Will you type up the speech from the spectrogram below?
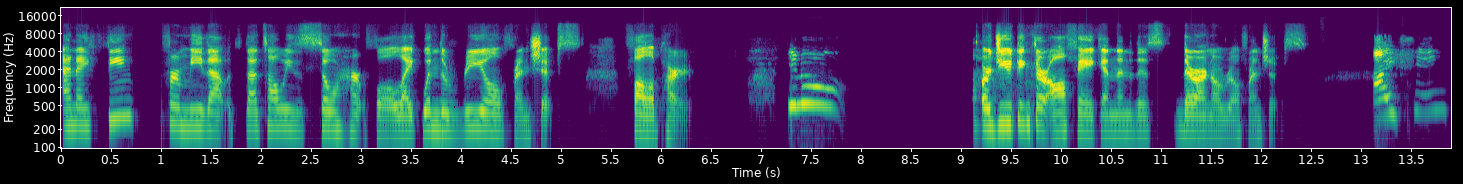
And i think for me that that's always so hurtful like when the real friendships fall apart. You know or do you think they're all fake and then this there are no real friendships? I think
